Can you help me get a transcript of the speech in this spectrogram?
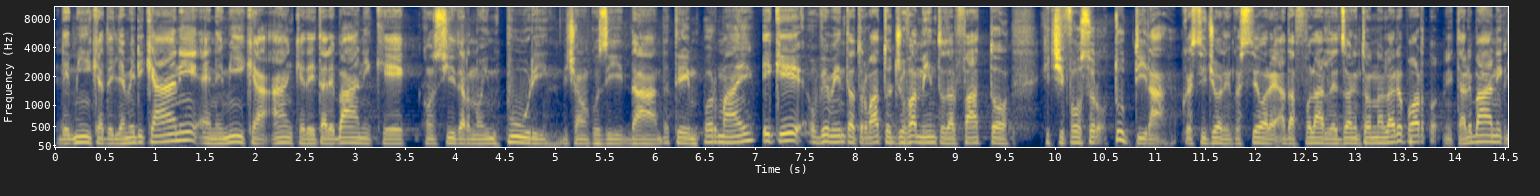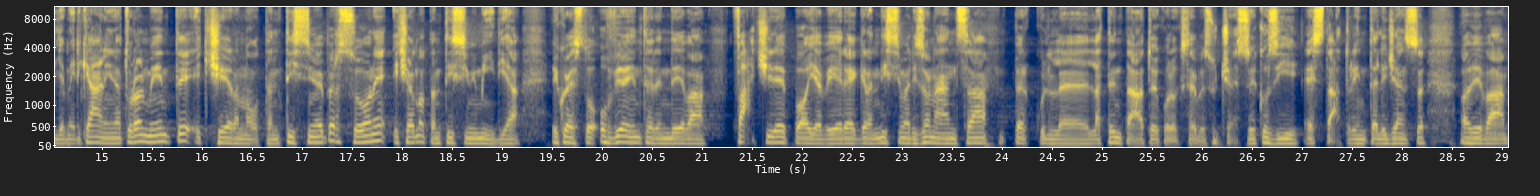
nemica degli americani, è nemica anche dei talebani che considerano impuri, diciamo così, da, da tempo ormai e che ovviamente ha trovato giovamento dal fatto che ci fossero tutti là questi giorni, in queste ore ad affollare le zone intorno all'aeroporto, i talebani, gli americani naturalmente e c'erano tantissime persone e c'erano tantissimi media e questo ovviamente rendeva facile poi avere grandissima risonanza per l'attentato e quello che sarebbe successo. E così è stato. L'intelligence aveva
